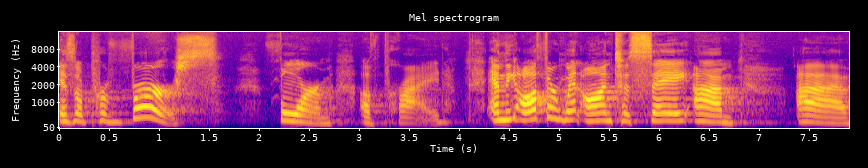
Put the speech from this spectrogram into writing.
is a perverse form of pride. And the author went on to say um, uh,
